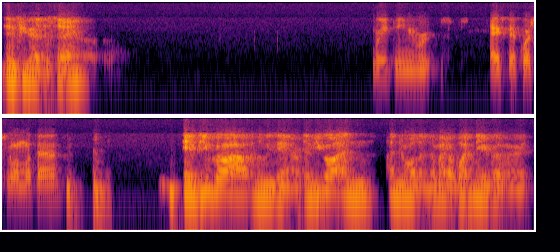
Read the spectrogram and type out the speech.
If you had to say. Wait, can you re- ask that question one more time? If you go out in Louisiana, if you go out in New Orleans, no matter what neighborhood,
